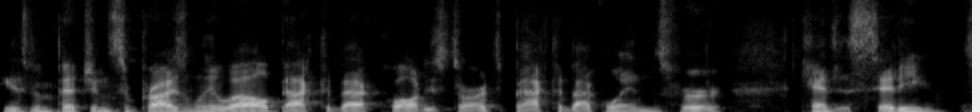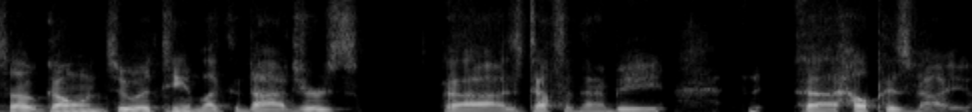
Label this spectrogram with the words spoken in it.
He's been pitching surprisingly well, back to back quality starts, back to back wins for Kansas City. So going to a team like the Dodgers uh, is definitely going to be uh, help his value.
